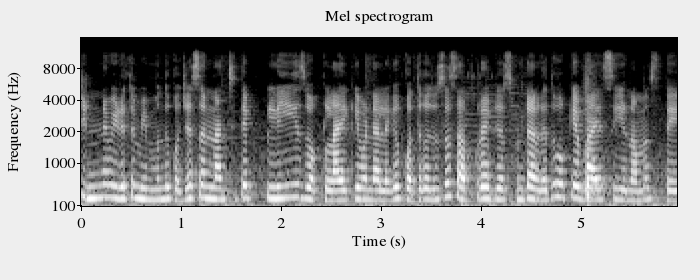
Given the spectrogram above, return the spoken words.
చిన్న వీడియోతో మీ ముందుకు వచ్చేసారి నచ్చితే ప్లీజ్ ఒక లైక్ ఇవ్వండి. అలాగే కొత్తగా చూస్తే సబ్స్క్రైబ్ చేసుకుంటారు కదా ఓకే బాయ్ సీ నమస్తే.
